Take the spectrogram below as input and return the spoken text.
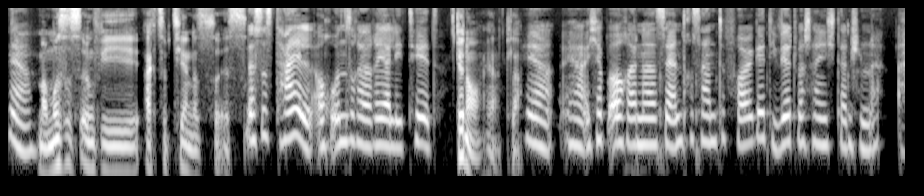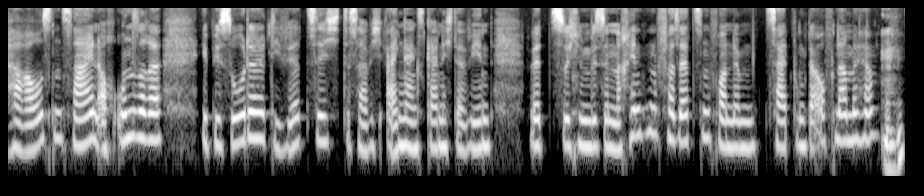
Ja. Man muss es irgendwie akzeptieren, dass es so ist. Das ist Teil auch unserer Realität. Genau, ja, klar. Ja, ja. Ich habe auch eine sehr interessante Folge, die wird wahrscheinlich dann schon heraus sein. Auch unsere Episode, die wird sich, das habe ich eingangs gar nicht erwähnt, wird sich ein bisschen nach hinten versetzen von dem Zeitpunkt der Aufnahme her. Mhm.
